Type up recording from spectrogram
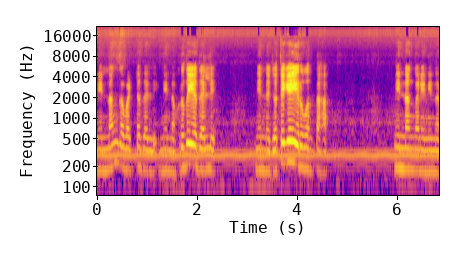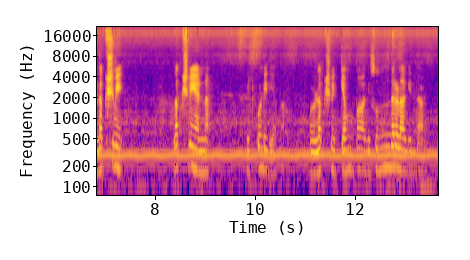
ನಿನ್ನಂಗ ವಟ್ಟದಲ್ಲಿ, ನಿನ್ನ ಹೃದಯದಲ್ಲಿ, ನಿನ್ನ ಜೊತೆಗೇ ಇರುವಂತಹ ನಿನ್ನಂಗನೆ ನಿನ್ನ ಲಕ್ಷ್ಮಿ, ಲಕ್ಷ್ಮಿಯನ್ನ ಇಟ್ಕೊಂಡಿದ್ಯಪ್ಪ. ಅವಳು ಲಕ್ಷ್ಮಿ ಕೆಂಪಾಗಿ ಸುಂದರಳಾಗಿದ್ದಾಳೆ.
